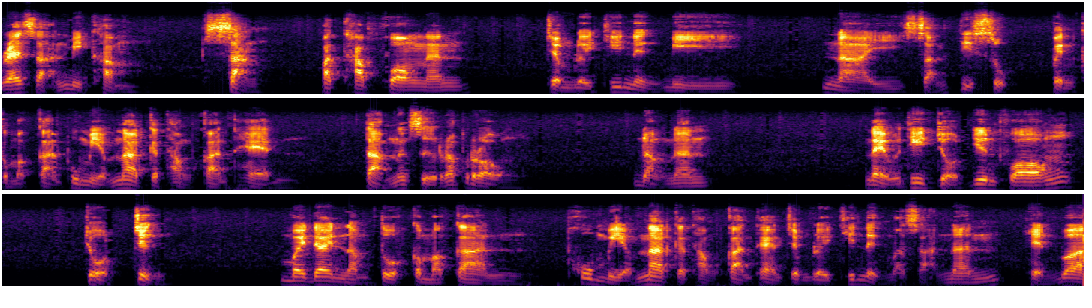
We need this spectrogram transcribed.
และศาลมีคำสั่งประทับฟ้องนั้นจำเลยที่หนึ่งมีนายสันติสุขเป็นกรรมการผู้มีอำนาจกระทำการแทน ตามหนังสือรับรอง ดังนั้น ในวันที่โจทยื่นฟ้อง โจทจึงไม่ได้นำตัวกรรมการ ผู้มีอำนาจกระทำการแทนจำเลยที่หนึ่งมาศาลนั้น เห็นว่า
